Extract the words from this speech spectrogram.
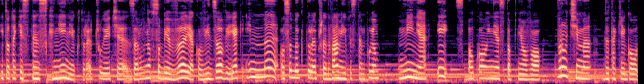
I to takie stęsknienie, które czujecie zarówno w sobie wy, jako widzowie, jak i my, osoby, które przed wami występują, minie i spokojnie, stopniowo wrócimy do takiego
